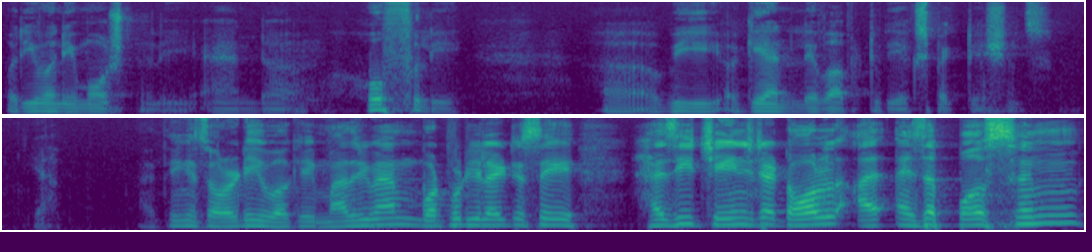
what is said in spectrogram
but even emotionally, and uh, hopefully uh, we again live up to the expectations. I think it's already working. Madhuri ma'am, what would you like to say? Has he changed at all uh, as a person,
